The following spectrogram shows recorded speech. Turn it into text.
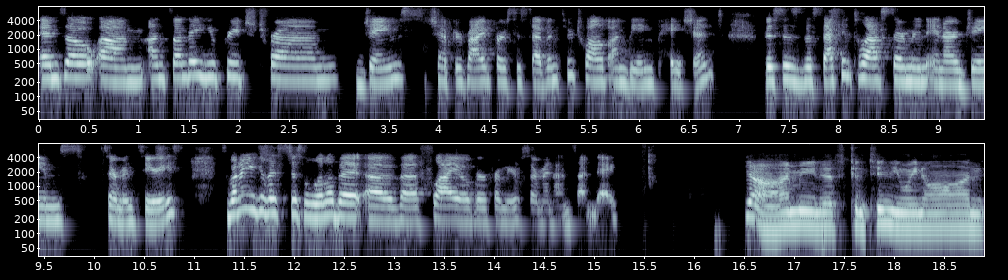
And so um, on Sunday, you preached from James chapter 5, verses 7 through 12 on being patient. This is the second to last sermon in our James sermon series. So why don't you give us just a little bit of a flyover from your sermon on Sunday? Yeah, I mean, it's continuing on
